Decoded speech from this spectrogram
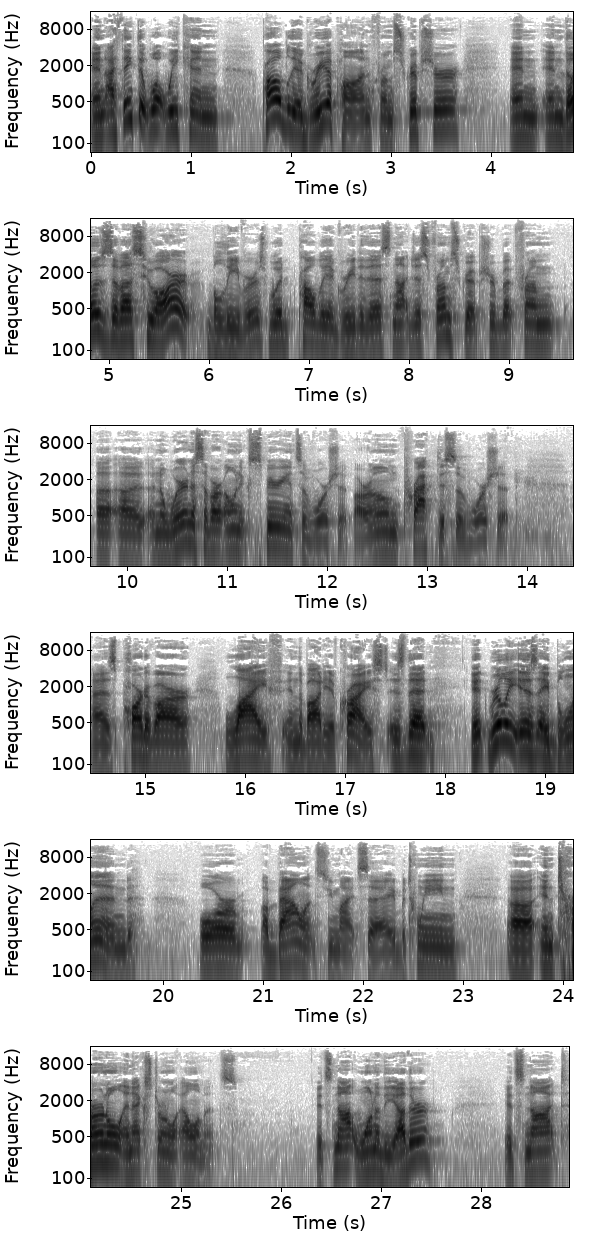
And I think that what we can probably agree upon from Scripture, and, and those of us who are believers would probably agree to this, not just from Scripture, but from a, a, an awareness of our own experience of worship, our own practice of worship as part of our life in the body of Christ, is that it really is a blend or a balance, you might say, between uh, internal and external elements. It's not one or the other. It's not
